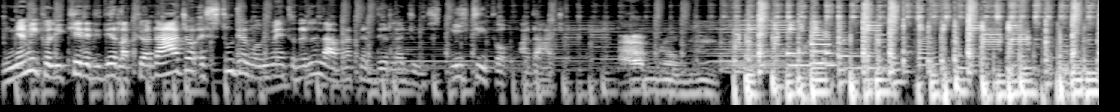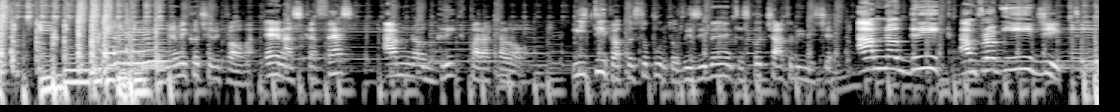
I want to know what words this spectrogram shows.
Il mio amico gli chiede di dirla più adagio e studia il movimento delle labbra per dirla giusta. Il tipo adagio. Il mio amico ci riprova. Enas cafés I'm not Greek paracalò. Il tipo a questo punto, visibilmente scocciato, gli dice I'm not Greek, I'm from Egypt.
